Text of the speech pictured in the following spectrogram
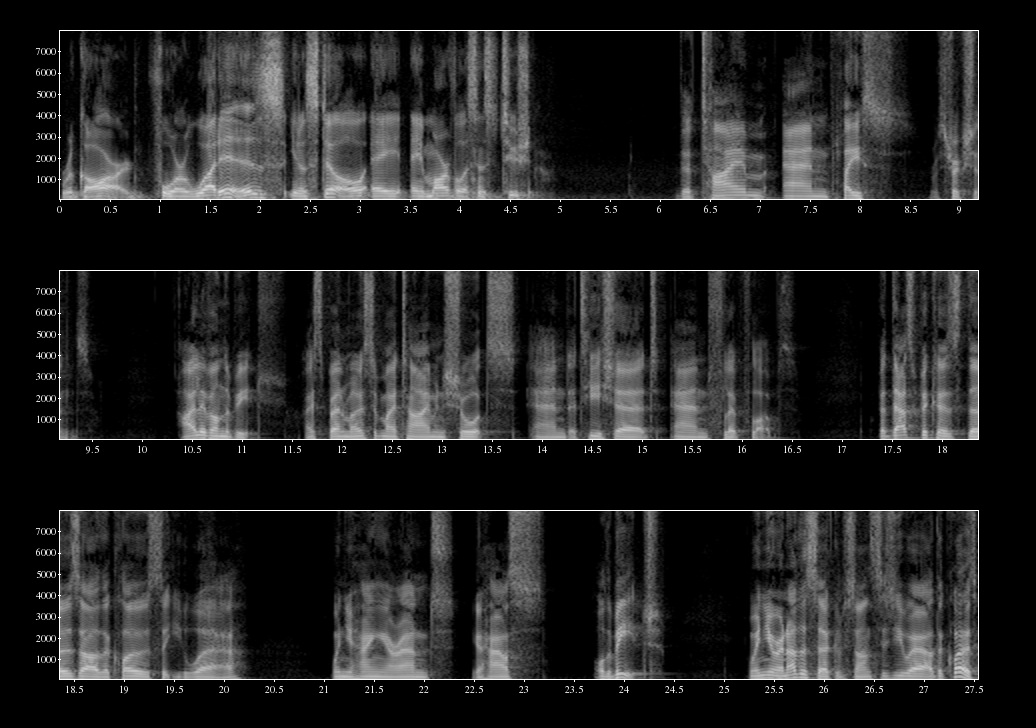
regard for what is, you know, still a, a marvelous institution. The time and place restrictions. I live on the beach. I spend most of my time in shorts and a t shirt and flip flops. But that's because those are the clothes that you wear when you're hanging around your house or the beach. When you're in other circumstances, you wear other clothes.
